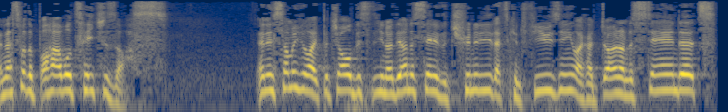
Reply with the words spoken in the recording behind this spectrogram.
And that's what the Bible teaches us. And there's some of you like, but Joel, this, you know, the understanding of the Trinity, that's confusing. Like, I don't understand it.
